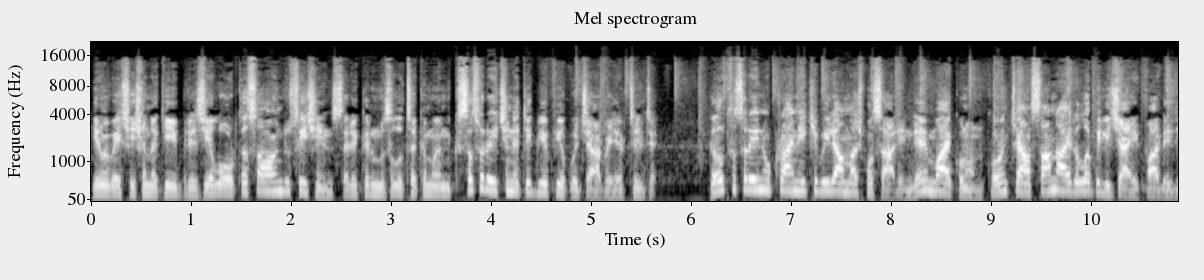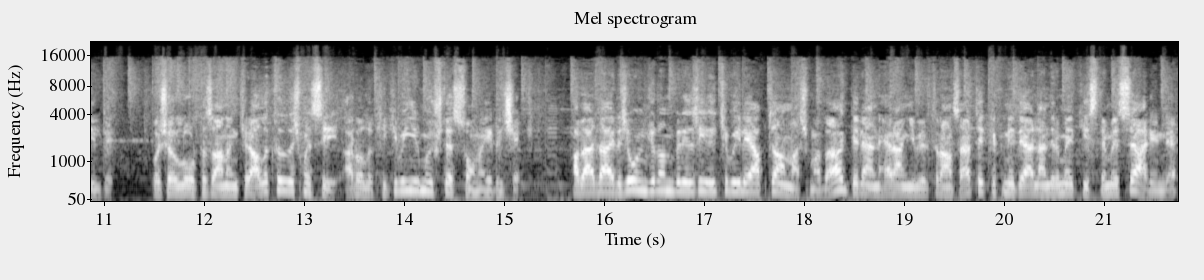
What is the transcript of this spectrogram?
25 yaşındaki Brezilyalı orta saha oyuncusu için sarı kırmızılı takımın kısa süre içinde teklif yapacağı belirtildi. Galatasaray'ın Ukrayna ekibiyle anlaşması halinde Maicon'un Corinthians'tan ayrılabileceği ifade edildi. Başarılı orta sahanın kiralık sözleşmesi Aralık 2023'te sona erecek. Haberde ayrıca oyuncunun Brezilya ekibiyle yaptığı anlaşmada gelen herhangi bir transfer teklifini değerlendirmek istemesi halinde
